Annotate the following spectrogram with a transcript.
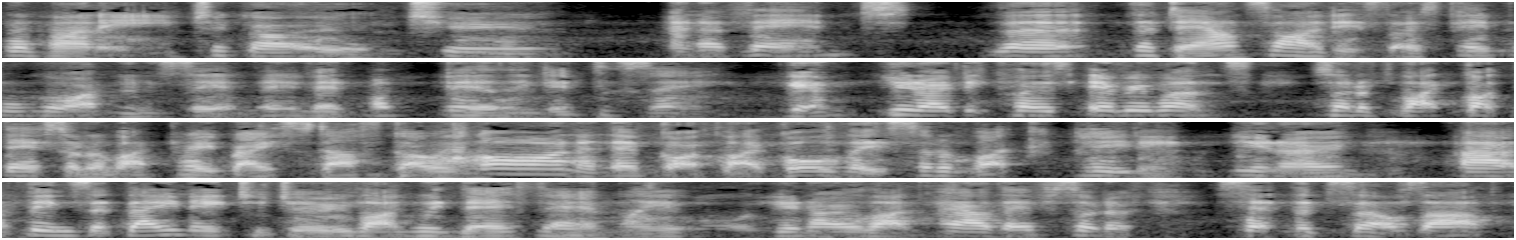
the money to go to an event, the the downside is those people who I'm going to see at the event, I barely get to see. Yeah. You know, because everyone's sort of like got their sort of like pre-race stuff going on, and they've got like all these sort of like competing, you know, uh, things that they need to do, like with their family, or you know, like how they've sort of set themselves up.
